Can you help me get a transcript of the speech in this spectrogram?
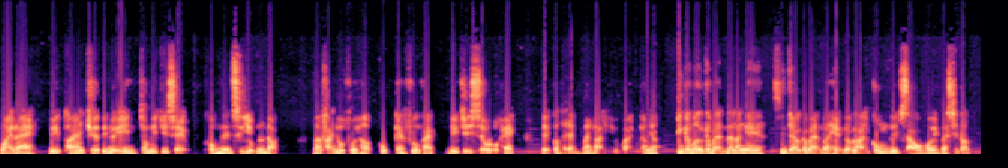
Ngoài ra, việc thoa tretinoin trong điều trị sẹo không nên sử dụng đơn độc mà phải được phối hợp cùng các phương pháp điều trị sẹo lỗ khác để có thể mang lại hiệu quả cao nhất. Xin cảm ơn các bạn đã lắng nghe. Xin chào các bạn và hẹn gặp lại cùng clip sau với bác sĩ Tấn.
